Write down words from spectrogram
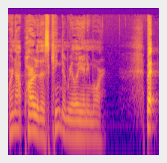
we're not part of this kingdom really anymore. But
